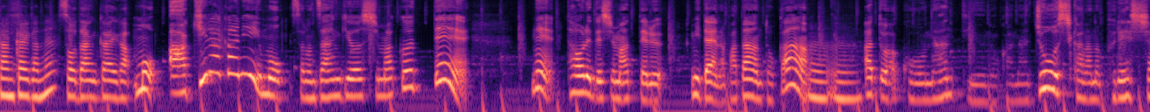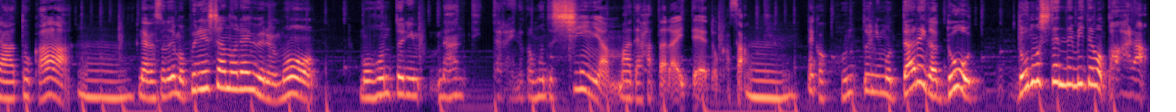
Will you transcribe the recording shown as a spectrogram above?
段階がね。そう段階が。もう明らかにもうその残業しまくってね倒れてしまってるみたいなパターンとか、うんうん。あとはこうなんていうのかな上司からのプレッシャーとかうん。なんかそのでもプレッシャーのレベルももう本当になんて言ったらいいのかな本当深夜まで働いてとかさ、うん。なんか本当にもう誰がどうどの視点で見てもパワハラ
